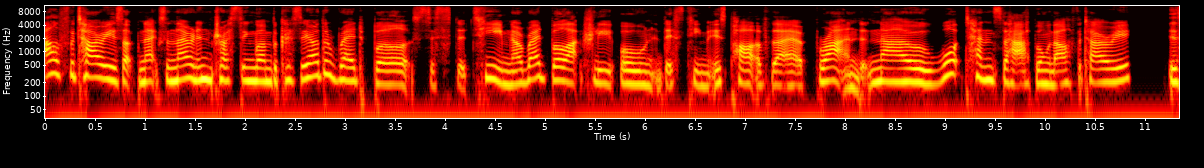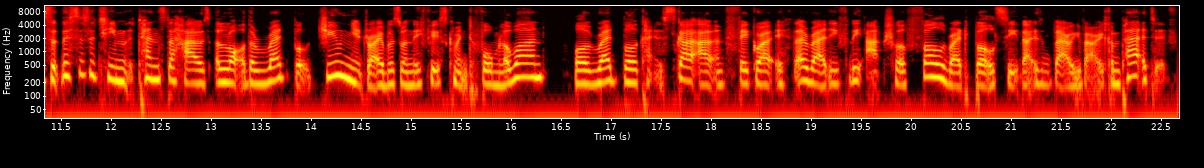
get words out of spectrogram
AlphaTauri is up next, and they're an interesting one because they are the Red Bull sister team. Now, Red Bull actually own this team, it is part of their brand. Now, what tends to happen with AlphaTauri is that this is a team that tends to house a lot of the Red Bull junior drivers when they first come into Formula One while Red Bull kind of scout out and figure out if they're ready for the actual full Red Bull seat that is very, very competitive.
